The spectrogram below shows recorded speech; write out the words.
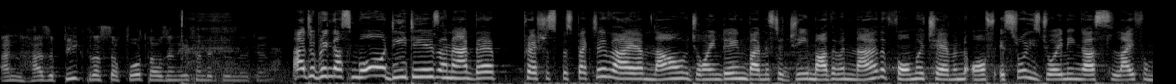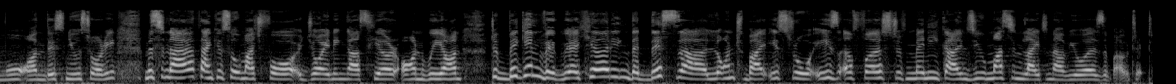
and has a peak thrust of 4,800 kilonewton. And to bring us more details and add their precious perspective, I am now joined in by Mr. G. Madhavan Nair, the former chairman of ISRO. He's joining us live for more on this news story. Mr. Nair, thank you so much for joining us here on WION. To begin with, we are hearing that this uh, launch by ISRO is a first of many kinds. You must enlighten our viewers about it.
